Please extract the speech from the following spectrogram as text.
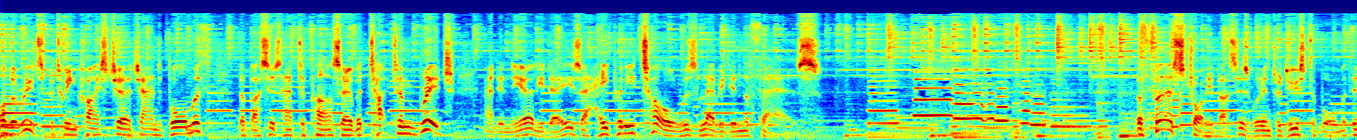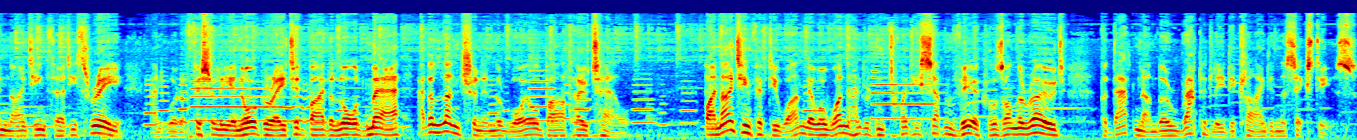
On the route between Christchurch and Bournemouth, the buses had to pass over Tuckton Bridge, and in the early days a halfpenny toll was levied in the fares. The first trolleybuses were introduced to Bournemouth in 1933 and were officially inaugurated by the Lord Mayor at a luncheon in the Royal Bath Hotel. By 1951 there were 127 vehicles on the road, but that number rapidly declined in the 60s.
